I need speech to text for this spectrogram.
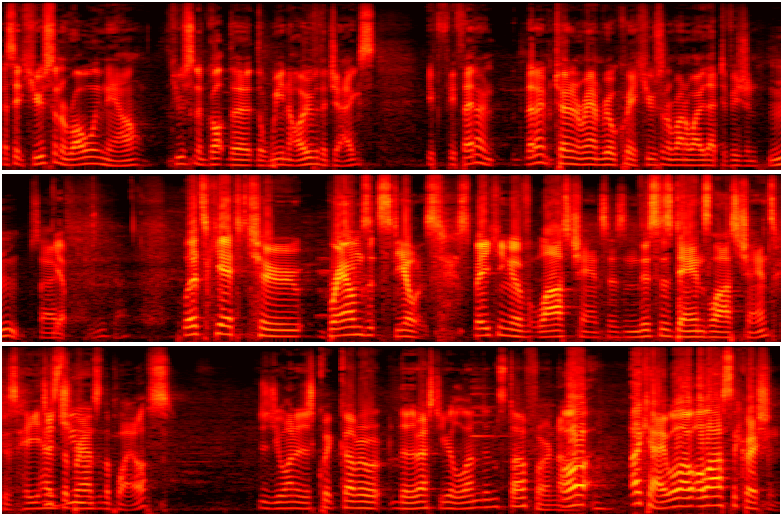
I said, Houston are rolling now. Houston have got the, the win over the Jags. If, if they don't they don't turn it around real quick, Houston will run away with that division. Mm. So Yep. Let's get to Browns at Steelers. Speaking of last chances, and this is Dan's last chance because he has Did the you- Browns in the playoffs. Did you want to just quick cover the rest of your London stuff or not? Oh, okay. Well, I'll, I'll ask the question.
